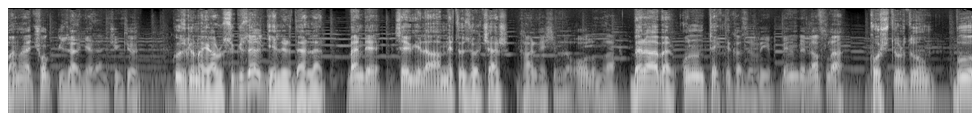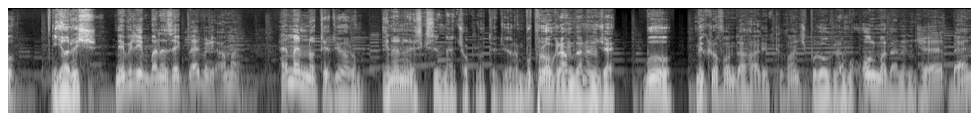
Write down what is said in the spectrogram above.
bana çok güzel gelen çünkü kuzguna yavrusu güzel gelir derler. Ben de sevgili Ahmet Özölçer kardeşimle, oğlumla beraber onun teknik hazırlayıp benim de lafla koşturduğum bu yarış ne bileyim bana zevkler veriyor ama hemen not ediyorum. İnanın eskisinden çok not ediyorum. Bu programdan önce bu mikrofonda Halit Kıvanç programı olmadan önce ben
